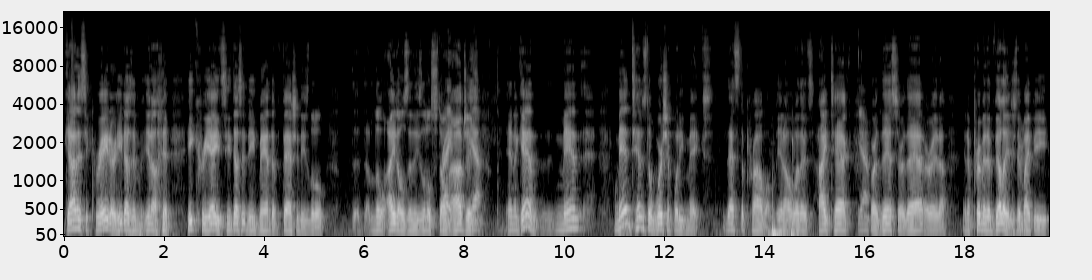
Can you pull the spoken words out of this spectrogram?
God is the creator. He doesn't, you know, he creates. He doesn't need man to fashion these little, little idols and these little stone Right, objects. yeah. And again, man, man tends to worship what he makes. That's the problem. You know, whether it's high tech Yeah. or this or that, or in a in a primitive village, there mm-hmm. might be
